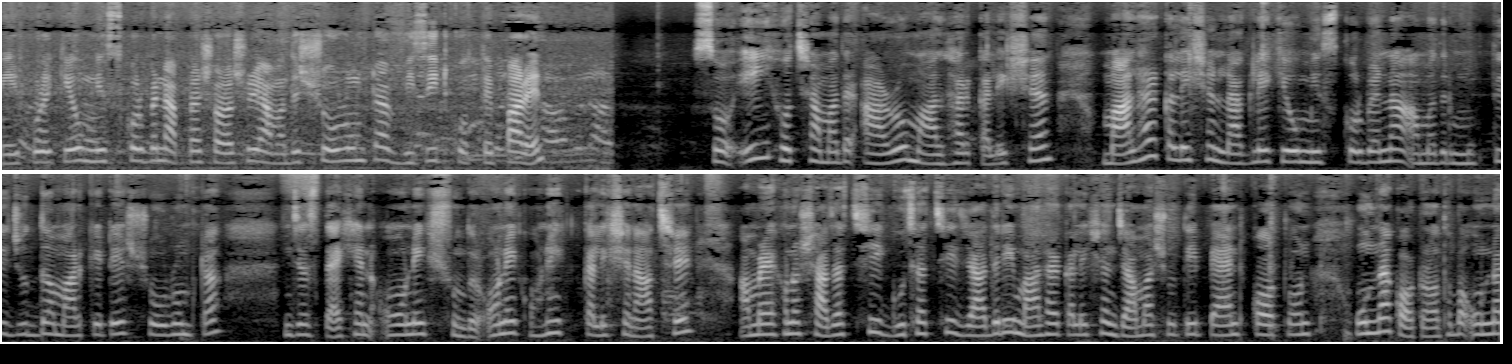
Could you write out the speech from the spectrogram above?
মিরপুরে কেউ মিস করবেন আপনারা সরাসরি আমাদের শোরুমটা ভিজিট করতে পারেন। সো এই হচ্ছে আমাদের আরও মালহার কালেকশন মালহার কালেকশন লাগলে কেউ মিস করবে না। আমাদের মুক্তিযোদ্ধা মার্কেটের শোরুমটা জাস্ট দেখেন অনেক সুন্দর। অনেক অনেক কালেকশন আছে। আমরা এখনও সাজাচ্ছি, গুছাচ্ছি। যাদেরই মালহার কালেকশন জামা সুতি প্যান্ট কটন উন্না কটন অথবা উন্না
